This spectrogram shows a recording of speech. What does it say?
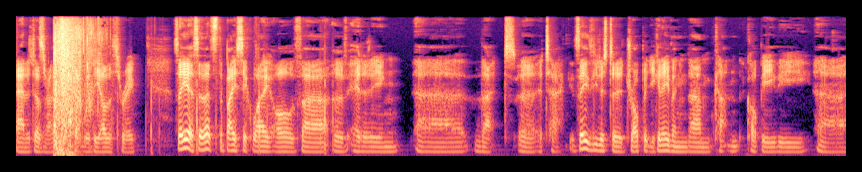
And it doesn't really match up with the other three. So yeah, so that's the basic way of uh, of editing uh, that uh, attack. It's easy just to drop it. You can even um, cut and copy the uh,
